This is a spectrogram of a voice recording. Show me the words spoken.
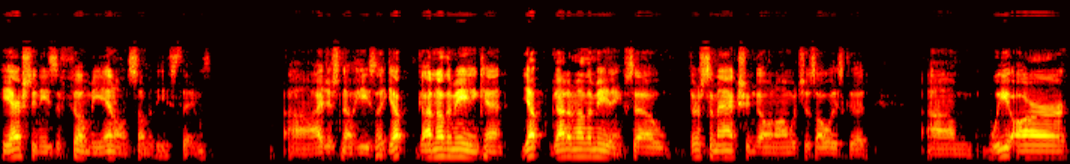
he actually needs to fill me in on some of these things. Uh, I just know he's like, "Yep, got another meeting, Ken. Yep, got another meeting." So there's some action going on, which is always good. Um, we are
